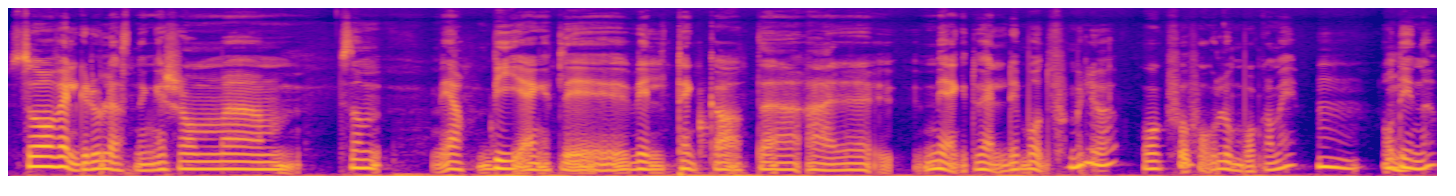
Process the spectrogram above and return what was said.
så velger du løsninger som, eh, som ja, vi egentlig vil tenke at eh, er meget uheldig både for miljøet og for lommeboka mi, Mm. og Mm. dine,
